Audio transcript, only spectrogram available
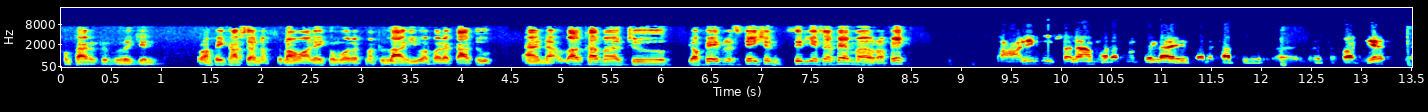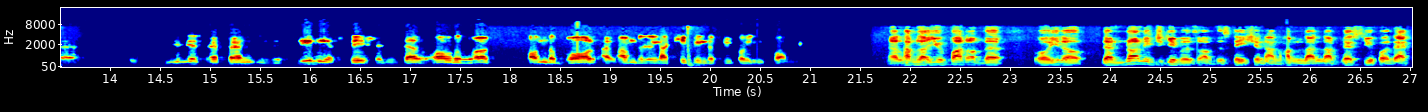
comparative religion. Rafeek Hassen, assalamu alaikum wa rahmatullahi wa barakatuh. And uh, welcome uh, to your favorite station, Sirius FM, uh, Rafeek. Alaikum salam wa rahmatullahi wa barakatuh. Uh, yes, uh, CBS FM is a serious station. It does all the work on the ball, alhamdulillah, keeping the people informed. Alhamdulillah, you're part of the, or you know, the knowledge givers of the station. Alhamdulillah, Allah bless you for that.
